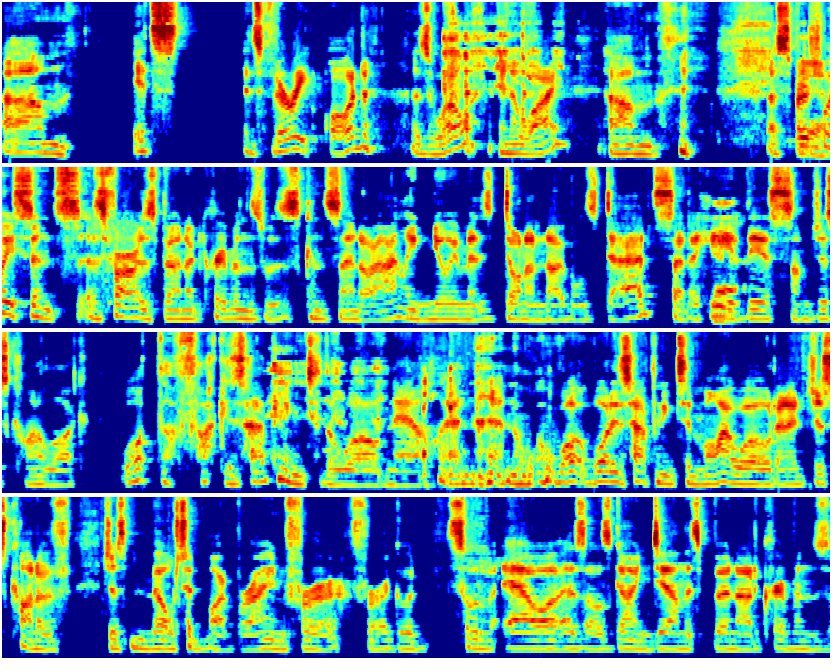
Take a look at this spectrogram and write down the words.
Um, it's it's very odd as well in a way, um, especially since as far as Bernard Cribbins was concerned, I only knew him as Donna Noble's dad. So to hear Yeah. this, I'm just kind of like, what the fuck is happening to the world now and, and what what is happening to my world and it just kind of just melted my brain for for a good sort of hour as I was going down this Bernard Cribbins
